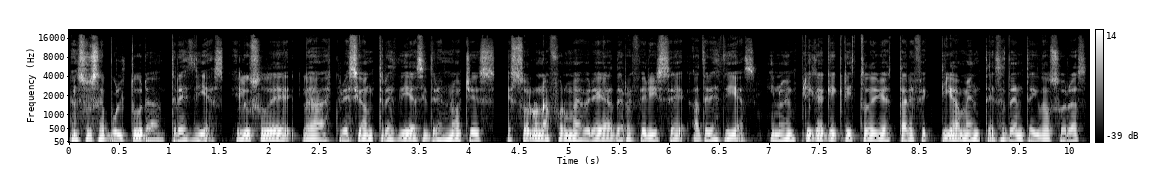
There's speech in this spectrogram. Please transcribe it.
en su sepultura tres días. El uso de la expresión tres días y tres noches es solo una forma hebrea de referirse a tres días y no implica que Cristo debía estar efectivamente 72 horas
